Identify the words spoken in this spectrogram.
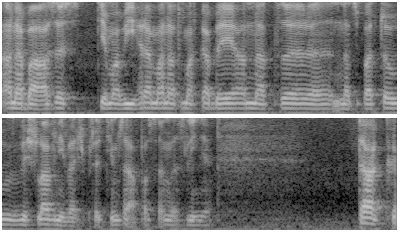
anabáze s těma výhrama nad Makaby a nad, eh, nad Spartou vyšla v več před tím zápasem ve Zlíně. Tak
